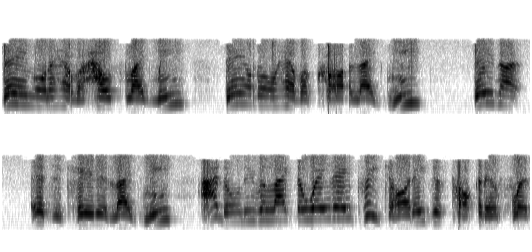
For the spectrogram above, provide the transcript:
They ain't gonna have a house like me. They don't have a car like me. They not educated like me. I don't even like the way they preach. Are they just talking in flesh,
